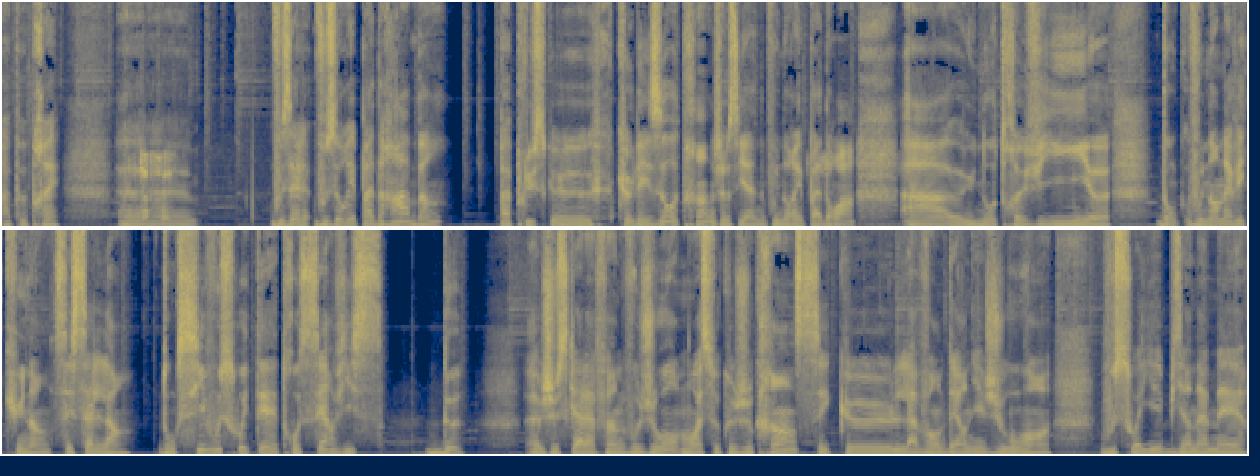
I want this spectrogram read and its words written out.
à peu près. Euh, vous, allez, vous aurez pas de rabbin pas plus que, que les autres, hein, Josiane. Vous n'aurez pas droit à euh, une autre vie. Euh, donc, vous n'en avez qu'une, hein, c'est celle-là. Donc, si vous souhaitez être au service euh, jusqu'à la fin de vos jours. Moi, ce que je crains, c'est que l'avant-dernier jour, vous soyez bien amer.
